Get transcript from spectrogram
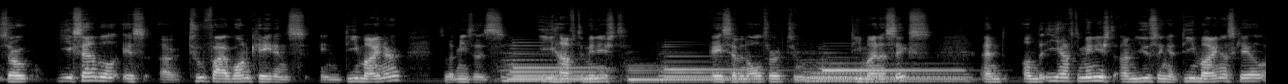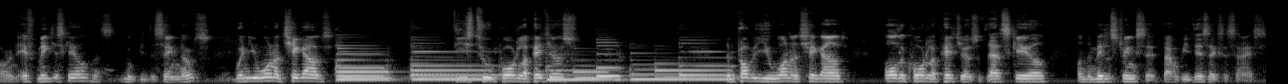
So the example is a 2-5-1 cadence in D minor, so that means it's E half diminished, A7 altered to D minor 6. And on the E half diminished, I'm using a D minor scale or an F major scale, that would be the same notes. When you want to check out these two quartal arpeggios, then probably you want to check out all the quartal arpeggios of that scale on the middle string set. That would be this exercise.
